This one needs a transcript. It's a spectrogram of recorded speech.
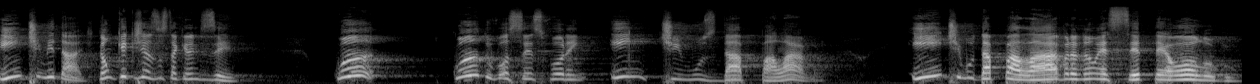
Intimidade. Então o que, que Jesus está querendo dizer? Quando vocês forem íntimos da palavra, íntimo da palavra não é ser teólogo.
